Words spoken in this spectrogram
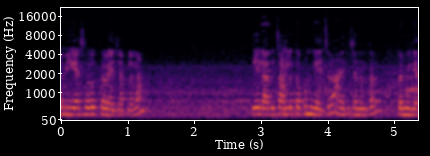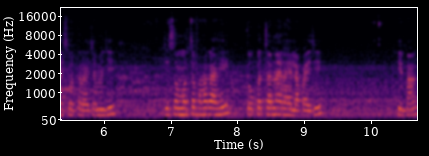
कमी गॅसवरच तळायचे आपल्याला. तेल आधी चांगलं तपून घ्यायचं आणि त्याच्यानंतर कमी गॅसवर तळायचं. म्हणजे जे समोरचा भाग आहे तो कच्चा नाही राहायला पाहिजे. हे भाग.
